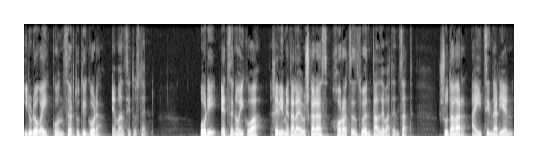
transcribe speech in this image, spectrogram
irurogei kontzertutik gora eman zituzten. Hori etzen ohikoa, heavy metala euskaraz jorratzen zuen talde batentzat. Sutagar aitzindarien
